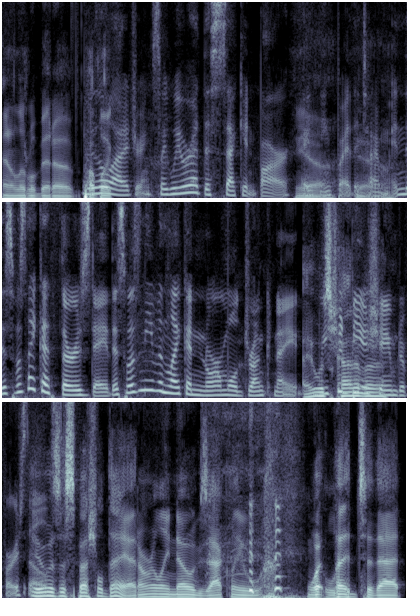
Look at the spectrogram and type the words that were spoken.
and a little bit of public, a lot of drinks. Like we were at the second bar, I Yeah, think, by the yeah. time. And this was like a Thursday. This wasn't even like a normal drunk night. It we should be of a- ashamed of ourselves. it was a special day. I don't really know exactly what led to that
